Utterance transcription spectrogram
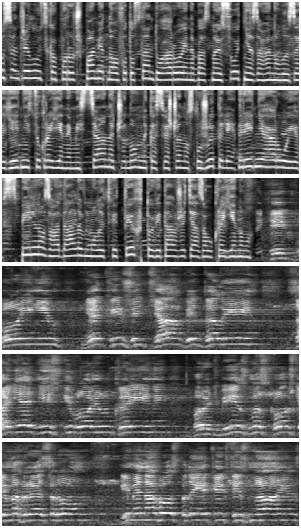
У центрі Луцька поруч пам'ятного фотостенду Герої Небесної Сотні загинули за єдність України. Містяни, чиновники, священнослужителі, рідні героїв спільно згадали в молитві тих, хто віддав життя за Україну. тих воїнів, які життя віддали за єдність і волю України в боротьбі з московським агресором, імена Господа, яких ти знаєш.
